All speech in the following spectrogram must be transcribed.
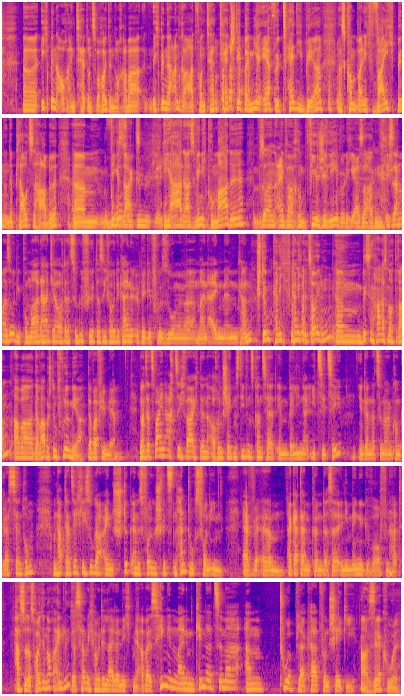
Äh, ich bin auch ein Ted und zwar heute noch, aber ich bin eine andere Art von Ted. Ted steht bei mir eher für Teddybär. Das kommt, weil ich weich bin und eine Plauze habe. Ähm, wie gesagt, ja, da ist wenig Pomade, sondern einfach viel Gelee, würde ich eher sagen. Ich sag mal so, die Pomade hat ja auch dazu geführt, dass ich heute keine üppige Frisur mehr mein eigen nennen kann. Stimmt, kann ich, kann ich bezeugen. ähm, ein bisschen Haar ist noch dran, aber da war bestimmt früher mehr. Da war viel mehr. 1982 war ich dann auch im Shaken Stevens Konzert im Berliner ICC, Internationalen Kongresszentrum, und habe tatsächlich sogar ein Stück eines vollgeschwitzten Handtuchs von ihm er, ähm, ergattern können, das er in die Menge geworfen hat. Hast du das heute noch eigentlich? Das habe ich heute leider nicht mehr, aber es hing in meinem Kinderzimmer am Tourplakat von Shaky. Ah, sehr cool.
